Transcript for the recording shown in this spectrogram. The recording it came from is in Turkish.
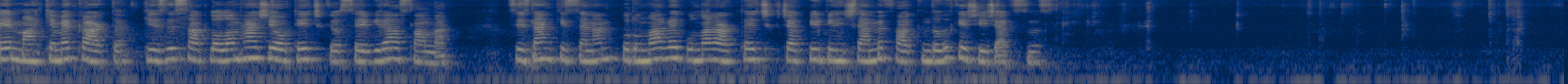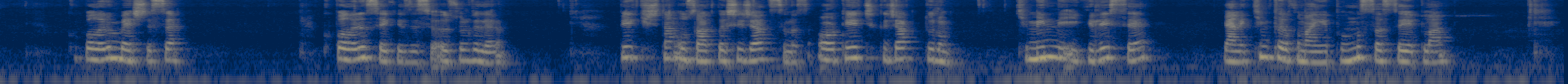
ve mahkeme kartı. Gizli saklı olan her şey ortaya çıkıyor sevgili aslanlar. Sizden gizlenen durumlar ve bunlar ortaya çıkacak bir bilinçlenme farkındalık yaşayacaksınız. Kupaların beşlisi. Kupaların sekizlisi özür dilerim. Bir kişiden uzaklaşacaksınız. Ortaya çıkacak durum. Kiminle ilgili ise yani kim tarafından yapılmışsa size yapılan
